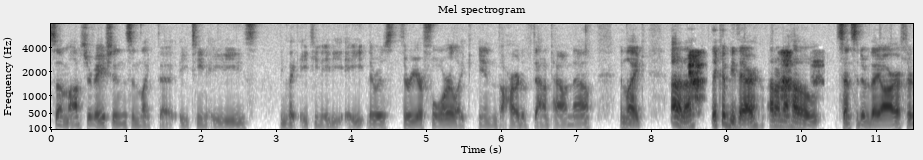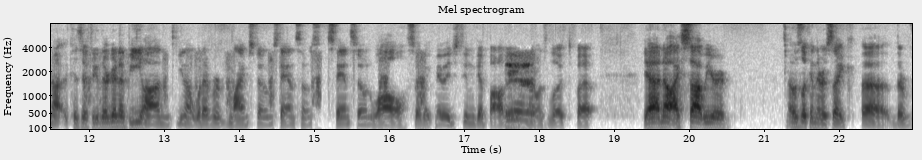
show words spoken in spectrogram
some observations in like the 1880s. I think like 1888. There was three or four like in the heart of downtown now, and like I don't know. They could be there. I don't know how sensitive they are if they're not because if they're going to be on you know whatever limestone sandstone sandstone wall. So like maybe they just didn't get bothered. Yeah. No one's looked, but yeah, no. I saw we were. I was looking. There was like uh, the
